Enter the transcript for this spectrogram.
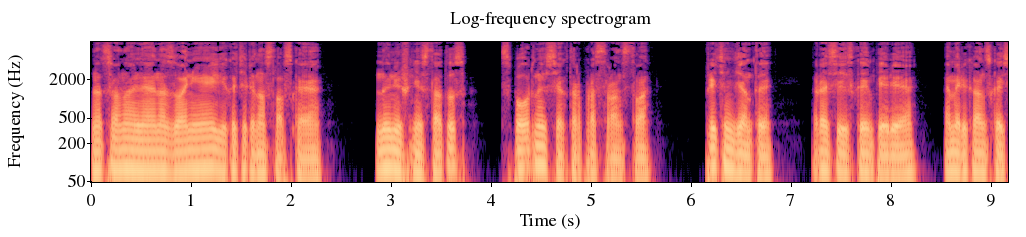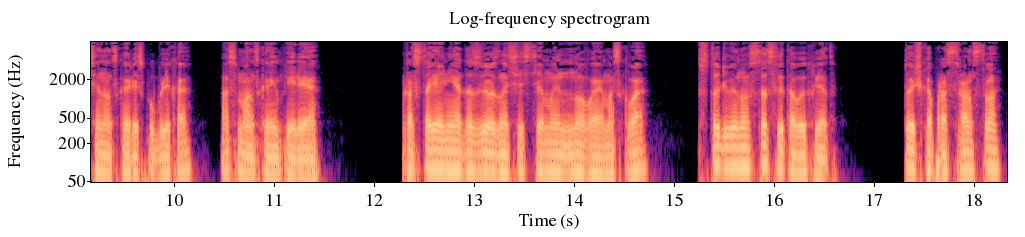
Национальное название Екатеринославская. Нынешний статус — спорный сектор пространства. Претенденты — Российская империя, Американская Сенатская Республика, Османская империя. Расстояние до звездной системы Новая Москва — 190 световых лет. Точка пространства —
